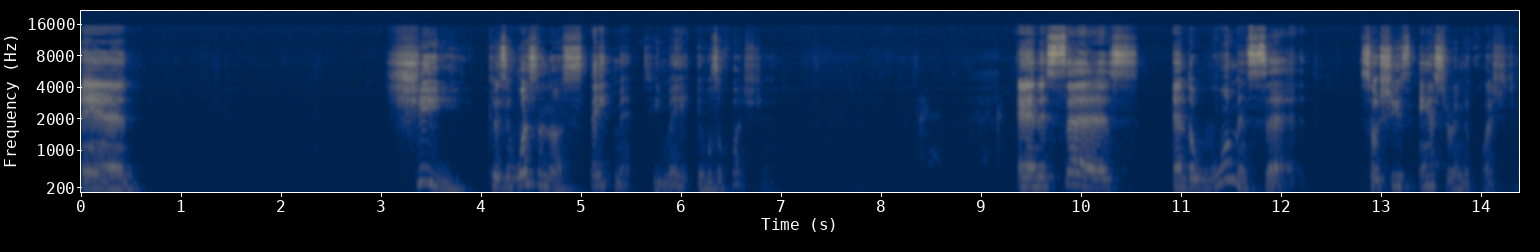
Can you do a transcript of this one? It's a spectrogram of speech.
And she because it wasn't a statement he made, it was a question. And it says, and the woman said, so she's answering the question.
